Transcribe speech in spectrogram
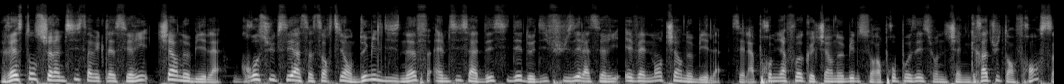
Restons sur M6 avec la série Tchernobyl. Gros succès à sa sortie en 2019, M6 a décidé de diffuser la série événement Tchernobyl. C'est la première fois que Tchernobyl sera proposée sur une chaîne gratuite en France.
